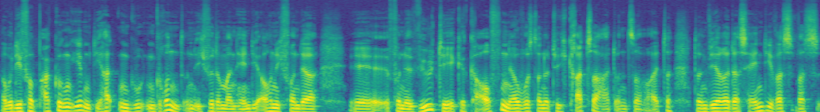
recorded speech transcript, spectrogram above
Aber die Verpackung eben, die hat einen guten Grund und ich würde mein Handy auch auch nicht von der, äh, von der Wühltheke kaufen, ja, wo es dann natürlich Kratzer hat und so weiter. Dann wäre das Handy, was, was,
